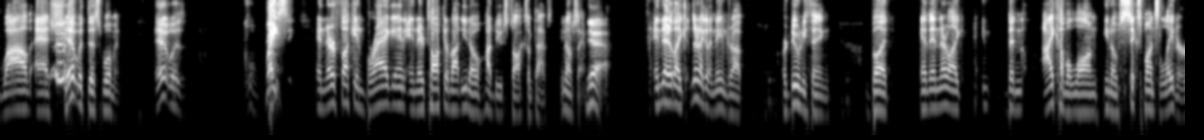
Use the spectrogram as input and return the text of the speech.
wild ass shit with this woman. It was crazy. And they're fucking bragging and they're talking about, you know, how dudes talk sometimes. You know what I'm saying? yeah and they're like they're not gonna name drop or do anything but and then they're like then i come along you know six months later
